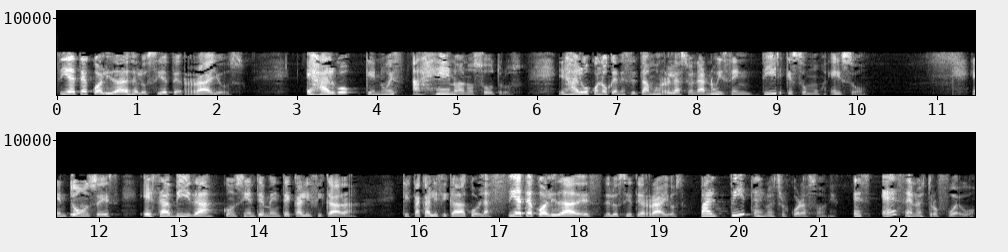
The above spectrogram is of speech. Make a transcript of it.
siete cualidades de los siete rayos. Es algo que no es ajeno a nosotros. Es algo con lo que necesitamos relacionarnos y sentir que somos eso. Entonces, esa vida conscientemente calificada, que está calificada con las siete cualidades de los siete rayos, palpita en nuestros corazones. Es ese nuestro fuego.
